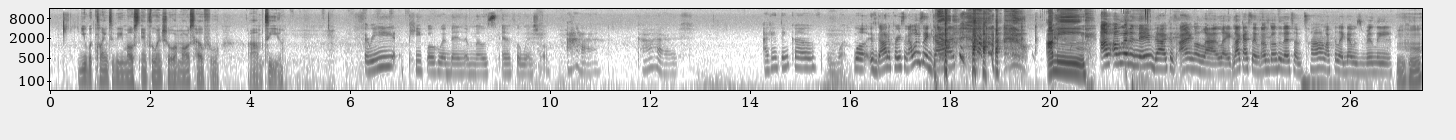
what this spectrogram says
you would claim to be most influential or most helpful um, to you? Three people who have been the most influential. Ah, gosh. I can think of what. Well, is God a person? I want to say God. I mean, I'm, I'm gonna name God because I ain't gonna lie. Like, like I said, when I was going through that tough time, I feel like that was really mm-hmm.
